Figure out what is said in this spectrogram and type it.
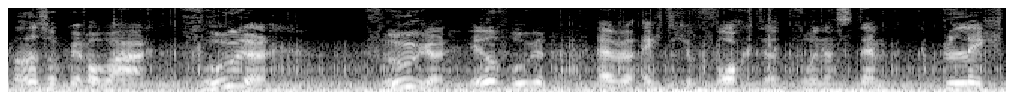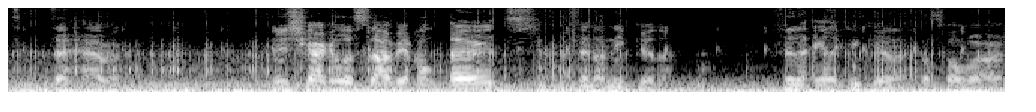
dat is ook weer al waar. Vroeger, vroeger, heel vroeger, hebben we echt gevochten voor een stemplicht te hebben. Nu schakelen ze daar weer al uit. Ik vind dat niet kunnen. Ik vind dat eigenlijk niet kunnen. Dat is wel waar.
